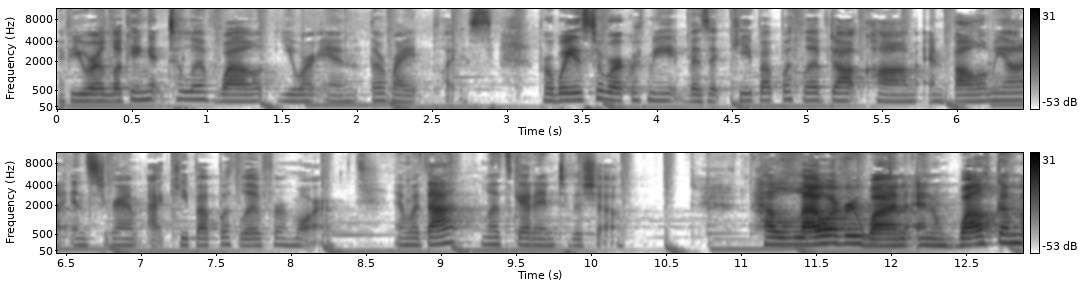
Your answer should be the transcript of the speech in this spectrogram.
If you are looking to live well, you are in the right place. For ways to work with me, visit keepupwithliv.com and follow me on Instagram at keepupwithliv for more. And with that, let's get into the show. Hello, everyone, and welcome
